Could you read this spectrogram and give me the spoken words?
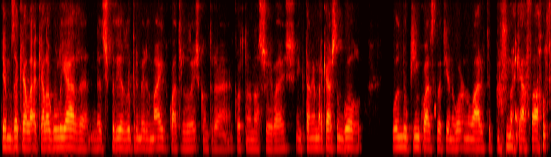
Temos aquela, aquela goleada na despedida do 1 de maio, 4-2, contra, contra os nossos rivais, em que também marcaste um golo onde o Kim quase que batia no, no árbitro para marcar a falta.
